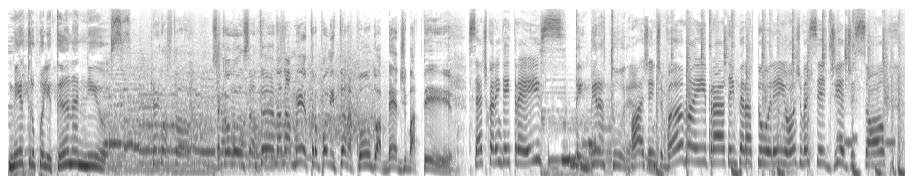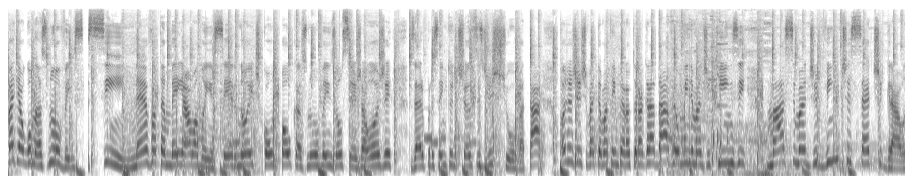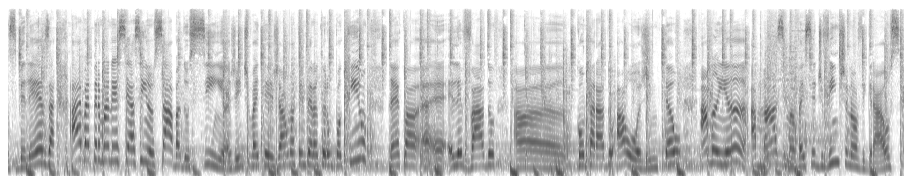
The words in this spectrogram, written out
Metropolitana News. Quem gostou? Isso aqui é o Luan Santana na Metropolitana, quando a bad bater. 7h43. Temperatura. Ó, gente, vamos aí pra temperatura, hein? Hoje vai ser dia de sol. Vai ter algumas nuvens? Sim. Neva também ao amanhecer. Noite com poucas nuvens, ou seja, hoje 0% de chances de chuva, tá? Hoje a gente vai ter uma temperatura agradável, mínima de 15, máxima de 27 graus, beleza? Ah, vai permanecer assim no sábado? Sim. A gente vai ter já uma temperatura um pouquinho, né, com a- é, é, elevado a- comparado a hoje. Então, amanhã a máxima vai ser de 29 graus.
